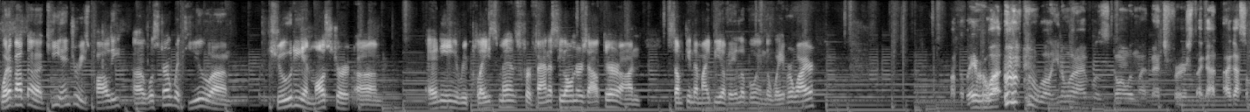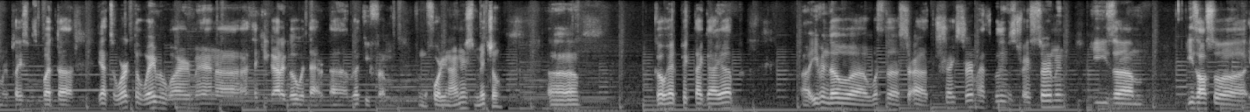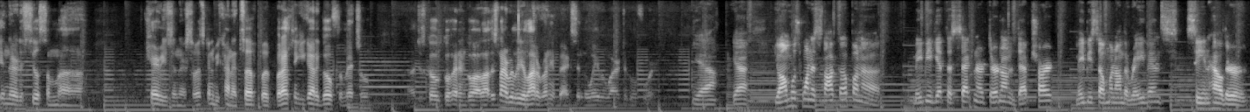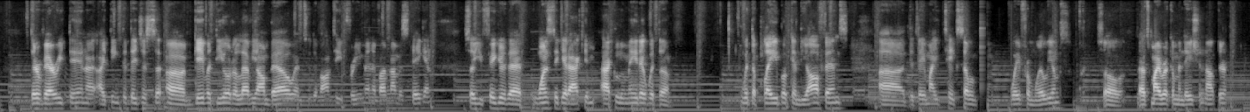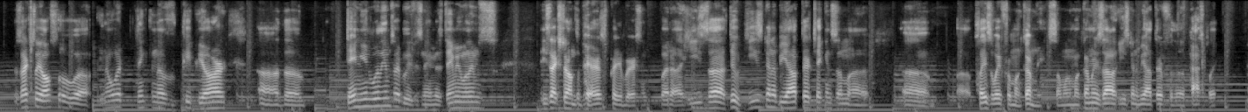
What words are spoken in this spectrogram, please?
What about the key injuries, Paulie? Uh, we'll start with you, um, Jeudy and Mostert. Um, any replacements for fantasy owners out there on something that might be available in the waiver wire? On the waiver wire, well, you know what? I was going with my bench first. I got I got some replacements, but uh, yeah, to work the waiver wire, man, uh, I think you got to go with that uh, rookie from from the 49ers, Mitchell. Uh, go ahead, pick that guy up. Uh, even though uh, what's the uh, Trey Sermon? I believe it's Trey Sermon. He's um he's also uh, in there to seal some uh, carries in there, so it's going to be kind of tough. But but I think you got to go for Mitchell. Uh, just go go ahead and go all out. There's not really a lot of running backs in the waiver wire to go for. Yeah, yeah. You almost want to stock up on a maybe get the second or third on the depth chart. Maybe someone on the Ravens, seeing how they're they're very thin. I, I think that they just uh, gave a deal to Le'Veon Bell and to Devonta Freeman, if I'm not mistaken. So you figure that once they get acclimated with the with the playbook and the offense, uh, that they might take some away from Williams. So that's my recommendation out there. There's actually also, uh, you know what? Thinking of PPR, uh, the Damien Williams, I believe his name is Damien Williams. He's actually on the Bears. Pretty embarrassing, but uh, he's uh, dude. He's gonna be out there taking some uh, uh, uh, plays away from Montgomery. So when Montgomery's out, he's gonna be out there for the pass play.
